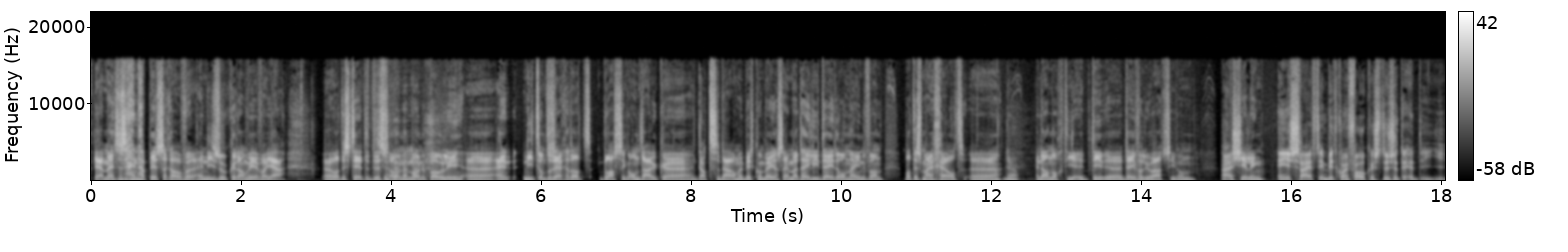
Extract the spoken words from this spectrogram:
ja, mensen zijn daar pissig over en die zoeken dan weer van ja, eh, wat is dit? Het is zo'n monopolie. Eh, en niet om te zeggen dat belasting ontduiken, dat ze daarom met bitcoin bezig zijn, maar het hele idee eromheen van wat is mijn geld? Eh, Ja. En dan nog die, die eh, devaluatie van de shilling. En je schrijft in Bitcoin Focus, dus het, het- je,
